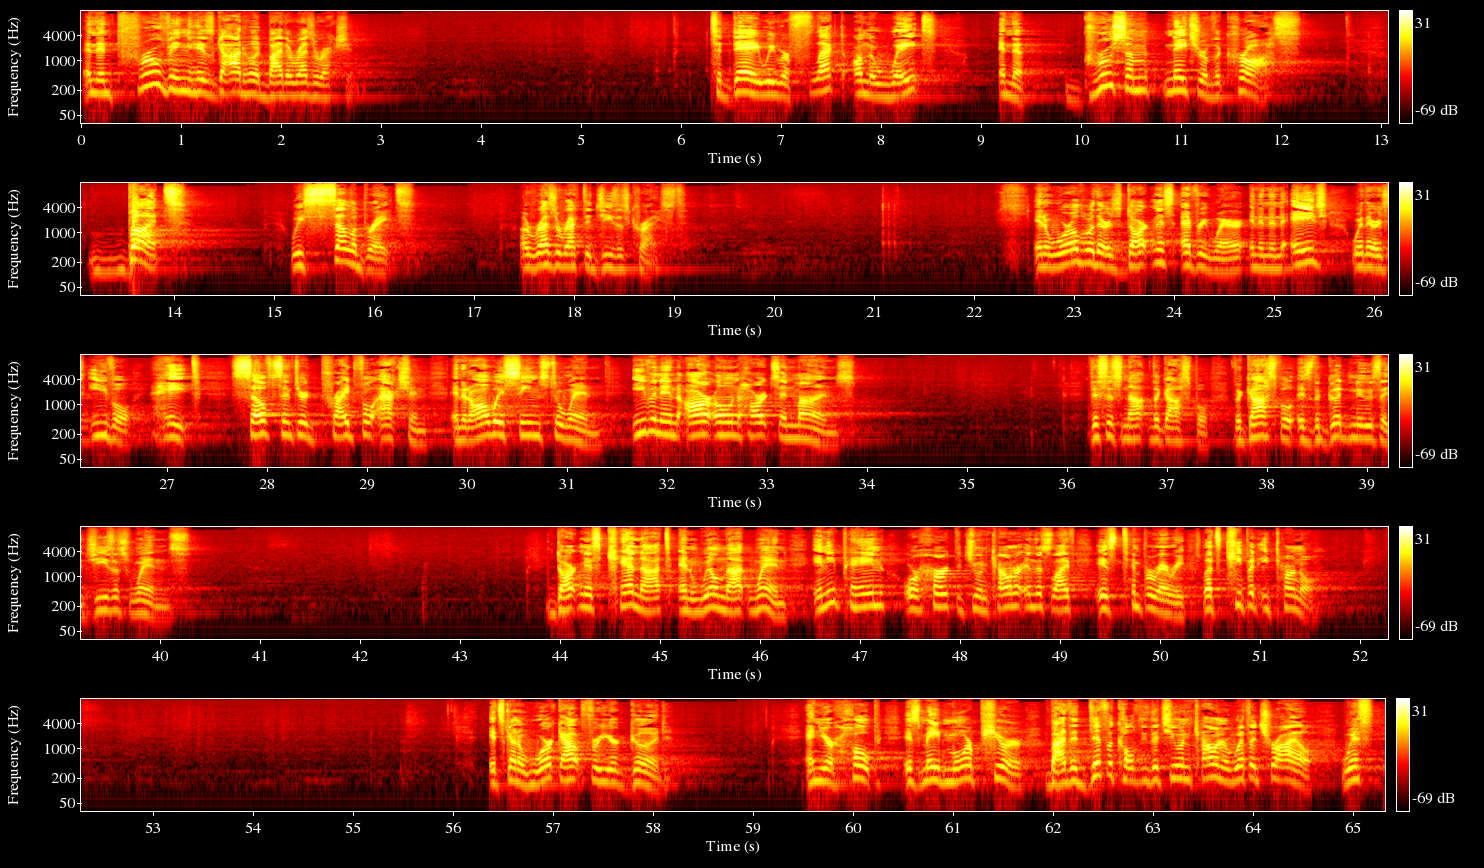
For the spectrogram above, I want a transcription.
and then proving his godhood by the resurrection. Today, we reflect on the weight and the gruesome nature of the cross, but we celebrate a resurrected Jesus Christ. In a world where there is darkness everywhere, and in an age where there is evil, hate, self centered, prideful action, and it always seems to win, even in our own hearts and minds. This is not the gospel. The gospel is the good news that Jesus wins. Darkness cannot and will not win. Any pain or hurt that you encounter in this life is temporary. Let's keep it eternal. It's going to work out for your good. And your hope is made more pure by the difficulty that you encounter with a trial, with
